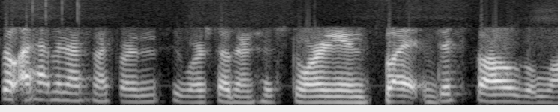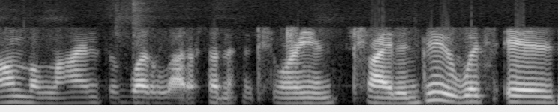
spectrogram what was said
So I haven't asked my friends who are Southern historians, but this follows along the lines of what a lot of Southern historians try to do, which is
